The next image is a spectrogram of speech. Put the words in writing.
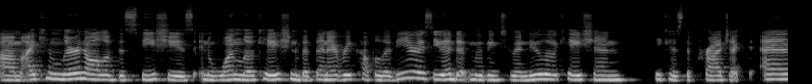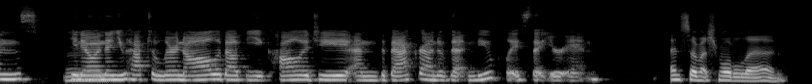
um, I can learn all of the species in one location, but then every couple of years you end up moving to a new location because the project ends, you know, and mm. then you have to learn all about the ecology and the background of that new place that you're in. And so much more to learn.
